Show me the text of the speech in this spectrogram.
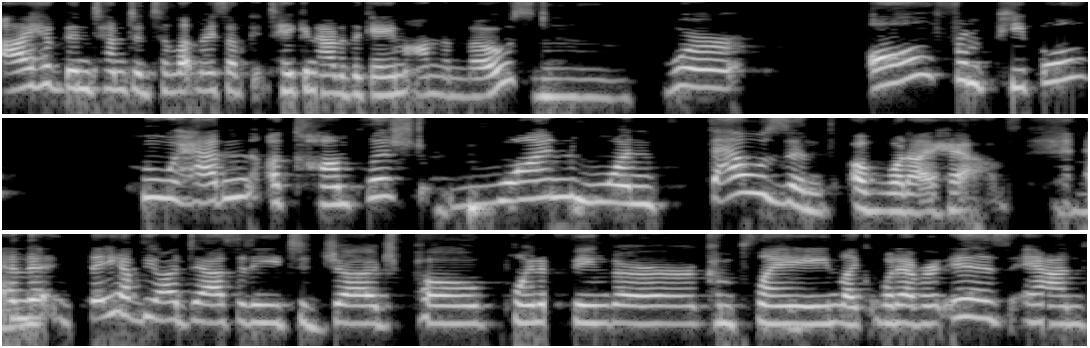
I have been tempted to let myself get taken out of the game on the most mm. were all from people who hadn't accomplished one one thousandth of what I have. Mm-hmm. And that they have the audacity to judge, poke, point a finger, complain, like whatever it is. And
